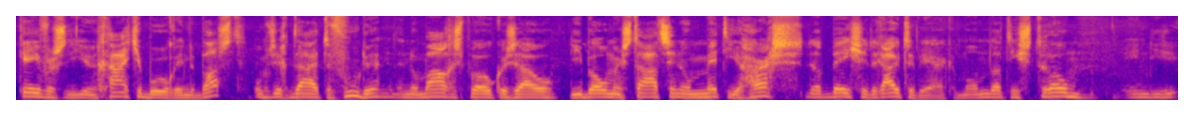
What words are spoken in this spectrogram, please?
kevers die een gaatje boren in de bast om zich daar te voeden. En normaal gesproken zou die boom in staat zijn om met die hars dat beestje eruit te werken. Maar omdat die stroom in die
